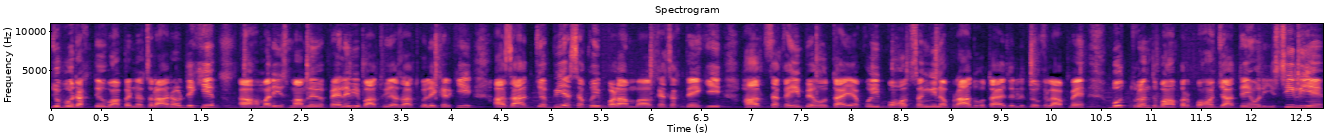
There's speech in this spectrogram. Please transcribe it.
जो वो रखते हुए वहाँ पर नज़र आ रहे हैं। और देखिए हमारी इस मामले में पहले भी बात हुई आज़ाद को लेकर कि आज़ाद जब भी ऐसा कोई बड़ा कह सकते हैं कि हादसा कहीं पर होता है या कोई बहुत संगीन अपराध होता है दलितों के खिलाफ में, वो तुरंत वहाँ पर पहुँच जाते हैं और इसीलिए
